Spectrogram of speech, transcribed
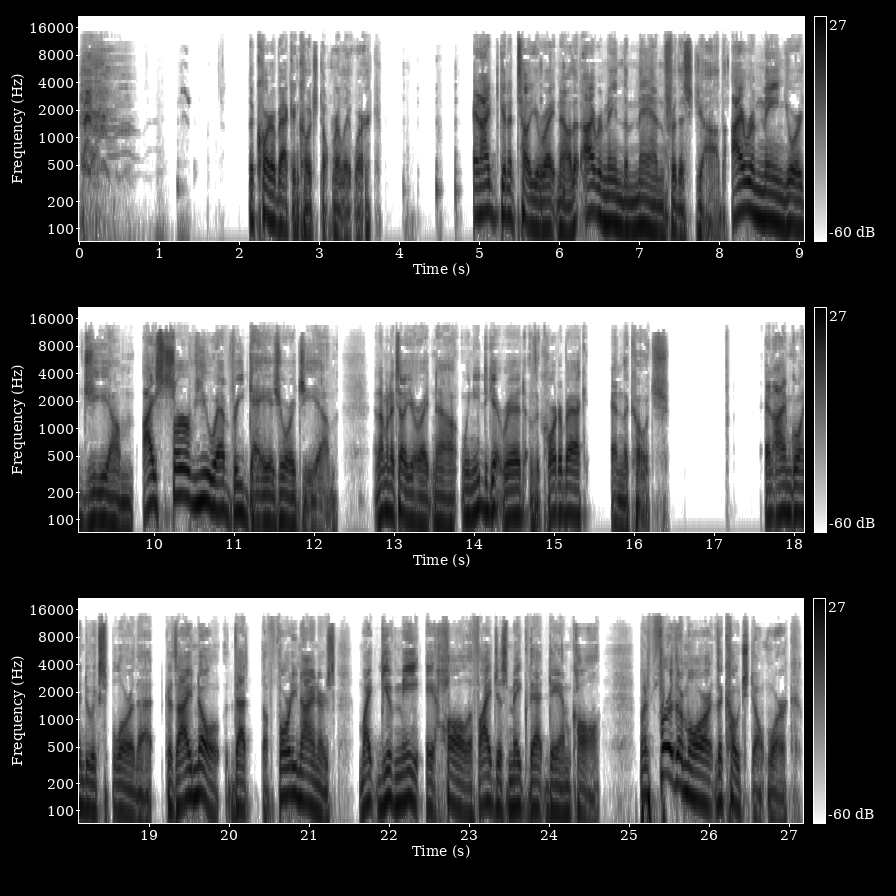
the quarterback and coach don't really work. And I'm going to tell you right now that I remain the man for this job. I remain your GM. I serve you every day as your GM. And I'm going to tell you right now, we need to get rid of the quarterback and the coach. And I'm going to explore that because I know that the 49ers might give me a haul if I just make that damn call. But furthermore, the coach don't work.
